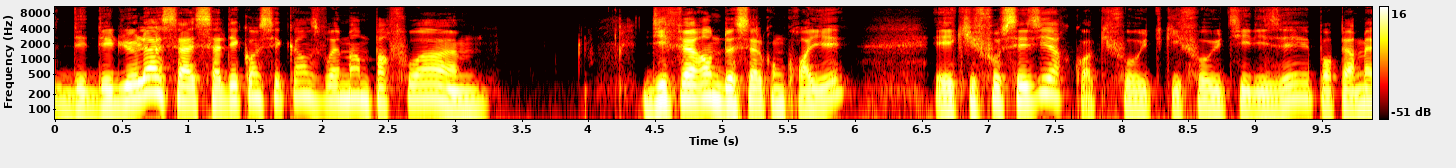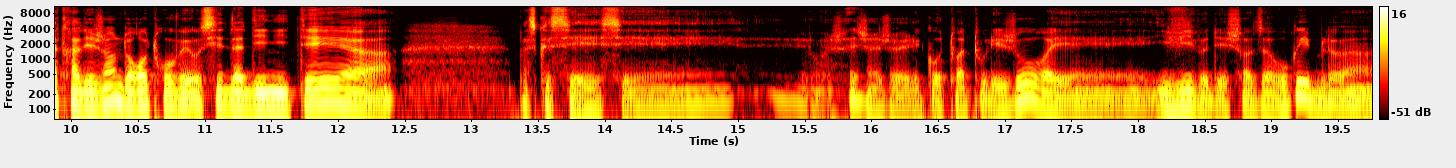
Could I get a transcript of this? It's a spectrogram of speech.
des, lieux-là, ça, a des conséquences vraiment parfois euh, différentes de celles qu'on croyait et qu'il faut saisir, quoi, qu'il faut, qu'il faut utiliser pour permettre à des gens de retrouver aussi de la dignité. Euh, parce que c'est. Je, je, les côtoie tous les jours et ils vivent des choses horribles. Hein.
